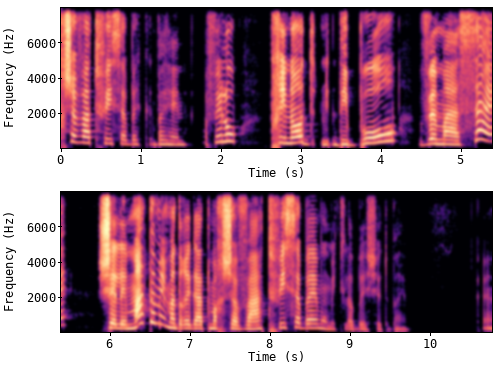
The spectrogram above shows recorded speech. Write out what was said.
מחשבה תפיסה בהן. אפילו בחינות דיבור ומעשה שלמטה ממדרגת מחשבה, תפיסה בהם ומתלבשת בהם. כן?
